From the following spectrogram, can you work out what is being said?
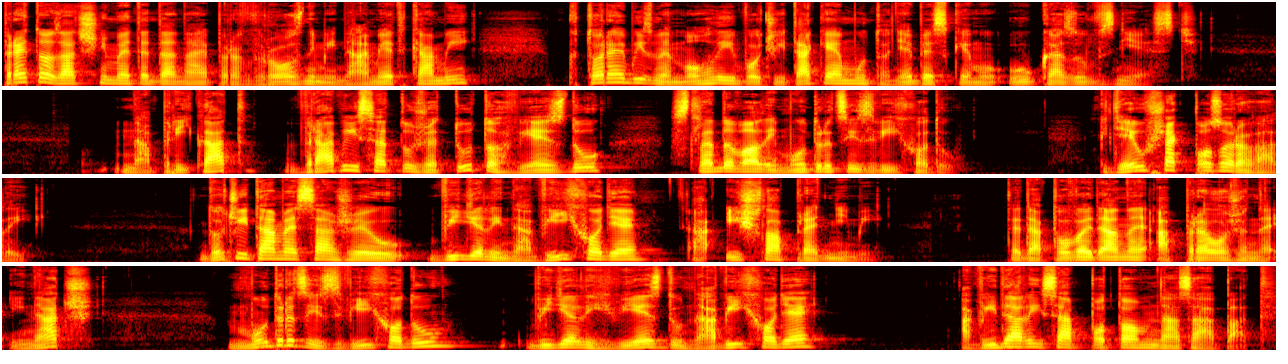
Preto začneme teda najprv rôznymi námietkami, ktoré by sme mohli voči takémuto nebeskému úkazu vzniesť. Napríklad vraví sa tu, že túto hviezdu sledovali mudrci z východu. Kde ju však pozorovali? Dočítame sa, že ju videli na východe a išla pred nimi teda povedané a preložené inač, mudrci z východu videli hviezdu na východe a vydali sa potom na západ.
